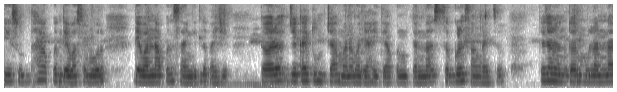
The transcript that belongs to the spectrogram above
ते सुद्धा आपण देवासमोर देवांना आपण सांगितलं पाहिजे. तर जे काही तुमच्या मनामध्ये आहे ते आपण त्यांना सगळं सांगायचं. त्याच्यानंतर मुलांना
